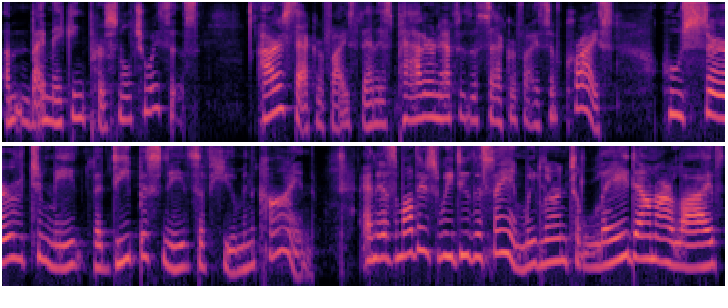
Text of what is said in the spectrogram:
um, by making personal choices. Our sacrifice then is patterned after the sacrifice of Christ, who serve to meet the deepest needs of humankind. And as mothers, we do the same. We learn to lay down our lives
